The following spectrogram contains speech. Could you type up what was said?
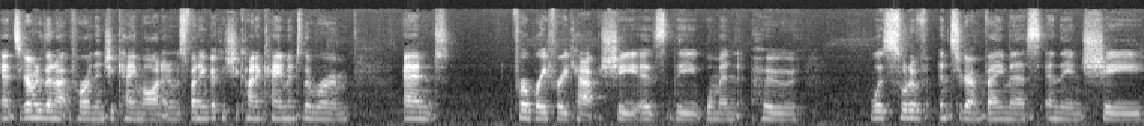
Instagrammed her the night before, and then she came on, and it was funny because she kind of came into the room, and for a brief recap, she is the woman who was sort of Instagram famous, and then she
